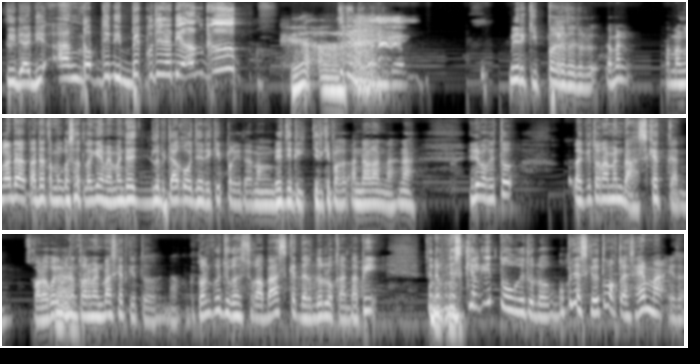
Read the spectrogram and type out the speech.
tidak dianggap jadi back, gue tidak dianggap. ya Allah. Tidak dianggap. Gue jadi kiper tuh dulu. Teman teman gue ada ada teman gue satu lagi yang memang dia lebih jago jadi kiper gitu. Emang dia jadi jadi kiper andalan lah. Nah, jadi waktu itu lagi turnamen basket kan. Sekolah gue ikutan turnamen basket gitu. Nah, kebetulan gue juga suka basket dari dulu kan. Tapi tidak punya skill itu gitu loh. Gue punya skill itu waktu SMA gitu.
